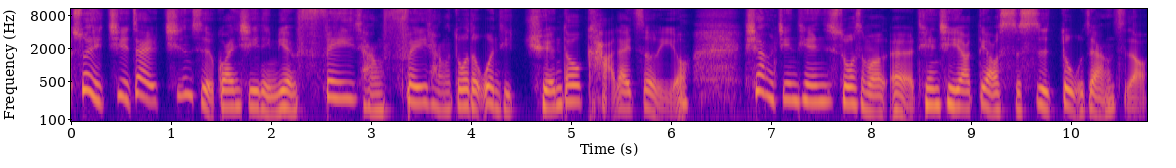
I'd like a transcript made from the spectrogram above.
所以，其实，在亲子关系里面，非常非常多的问题全都卡在这里哦。像今天说什么，呃，天气要掉十四度这样子哦。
